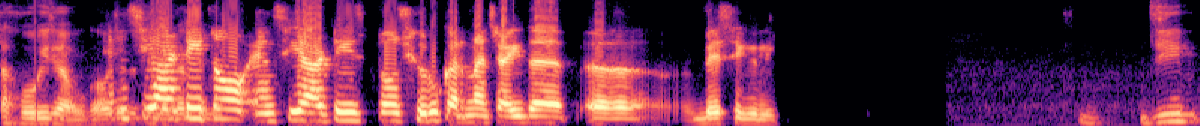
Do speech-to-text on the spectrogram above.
ਤਾਂ ਹੋ ਹੀ ਜਾਊਗਾ ਉਹ ਐਨਸੀਆਰਟੀ ਲਗਨ ਤੋਂ ਐਨਸੀਆਰਟੀ ਤੋਂ ਸ਼ੁਰੂ ਕਰਨਾ ਚਾਹੀਦਾ ਹੈ ਬੇਸਿਕਲੀ ਜੀ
